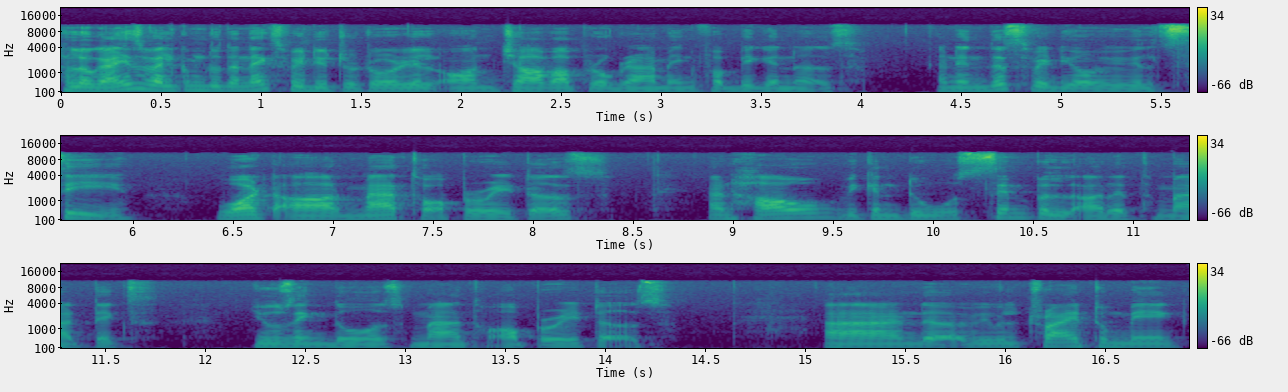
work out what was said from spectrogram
Hello guys, welcome to the next video tutorial on Java programming for beginners. And in this video we will see what are math operators and how we can do simple arithmetics using those math operators. And uh, we will try to make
